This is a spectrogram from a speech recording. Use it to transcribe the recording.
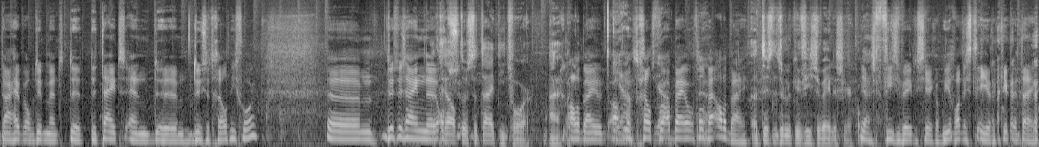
daar hebben we op dit moment de, de tijd en de, dus het geld niet voor. Ehm, dus we zijn eh, het op geldt dus de tijd niet voor, eigenlijk. allebei. al- Ja. Het geldt voor, Ja. bij, volgens Ja. mij allebei. Het is natuurlijk een visuele cirkel. Ja, visuele cirkel. Wat is het eerlijk? Kip en tij.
